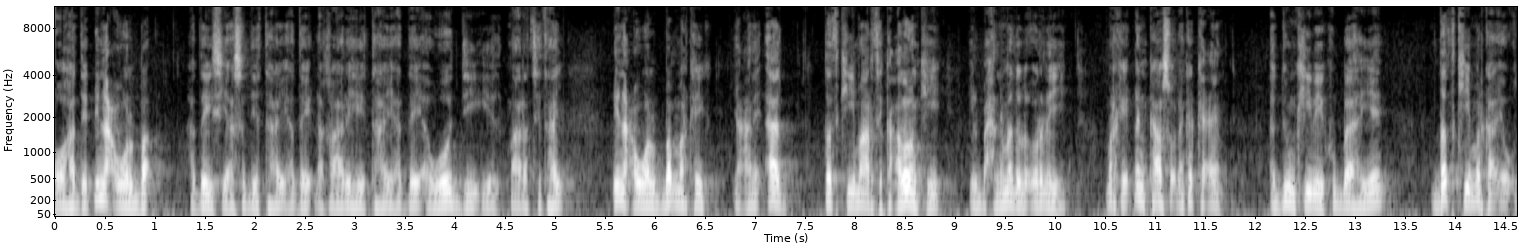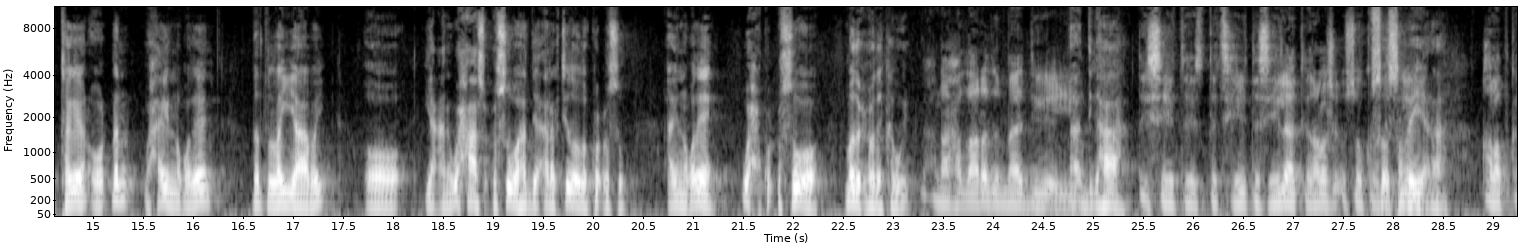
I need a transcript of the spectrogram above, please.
oo haddee dhinac walba hadday siyaasaddii tahay hadday dhaqaalihii tahay hadday awooddii iyo maaragtay tahay dhinac walba markay yani aad dadkii maaragtay kacdoonkii ilbaxnimada la oranayay markay dhankaasoo dhan ka kaceen adduunkiibay ku baahiyeen. Dadkii marka ay u tageen oo dhan waxay noqdeen dad la yaabay oo yani waxaas cusuba haddii aragtidooda ku cusub ay noqdeen wax ku cusub oo madaxooda ka weyn. Xadaarada maadiga iyo tashiilaadka nolosha u soo soo kordhisay. Qalabka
